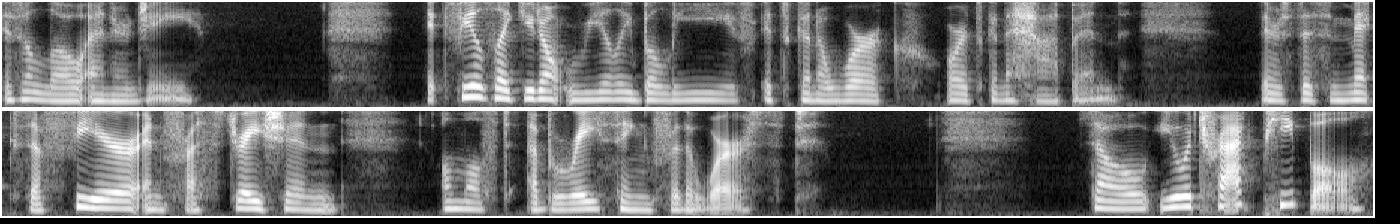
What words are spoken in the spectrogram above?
is a low energy it feels like you don't really believe it's going to work or it's going to happen. There's this mix of fear and frustration, almost a bracing for the worst. So you attract people,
